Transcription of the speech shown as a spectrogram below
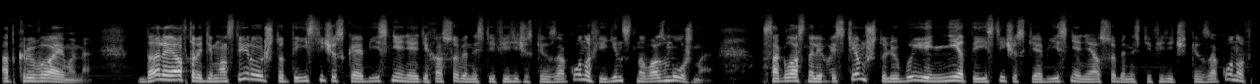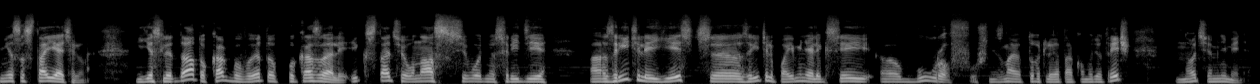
открываемыми. Далее авторы демонстрируют, что теистическое объяснение этих особенностей физических законов единственно возможно. Согласны ли вы с тем, что любые нетеистические объяснения особенностей физических законов несостоятельны? Если да, то как бы вы это показали? И, кстати, у нас сегодня среди зрителей есть зритель по имени Алексей Буров. Уж не знаю, тот ли это, о ком идет речь, но тем не менее.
